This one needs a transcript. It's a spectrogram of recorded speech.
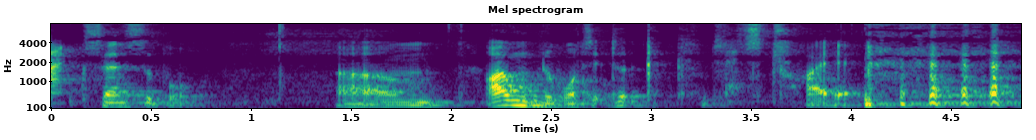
accessible. Um, I wonder what it. Took. Let's try it.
